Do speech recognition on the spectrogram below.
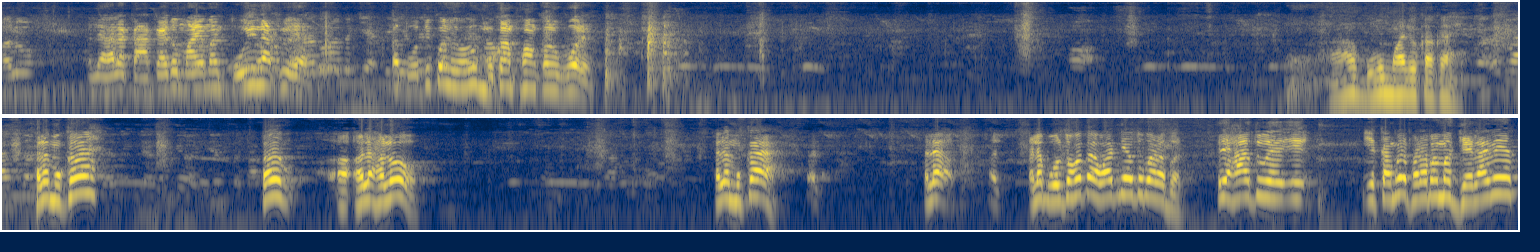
હલો. એટલે હાલે કાકાએ તો માય મને તોડી નાખ્યું યાર. પોતી કોઈ એવું મુકામ ફોન કરવું પડે. હા બહુ માર્યો કાકા અરે મુકા. અરે અલે હલો. અલે મુકા. અલે અલે બોલતો હતો અવાજ નહીં આવતો બરાબર. એ હા તું એ- કામ કર ફરાબામાં ઘેરાય ને યાર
